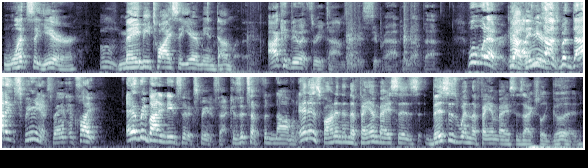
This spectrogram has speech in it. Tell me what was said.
Once a year, mm. maybe twice a year, being done with it. I could do it three times. I'd be super happy about that. Well, whatever. God, yeah, a few you're- times. But that experience, man, it's like everybody needs to experience that because it's a phenomenal. It is fun, and then the fan bases. This is when the fan base is actually good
